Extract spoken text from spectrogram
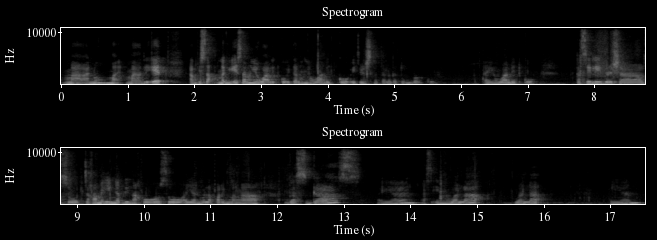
ma ano, ma, maliit. Ang isa, nag-iisa lang yung wallet ko. Ito lang yung wallet ko. It years na talaga tong bag ko. Ay yung wallet ko. Kasi leader siya. So, tsaka maingat din ako. So, ayan, wala pa rin mga gas-gas. Ayan. As in, wala. Wala. Ayan.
